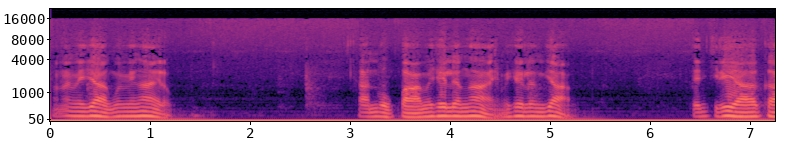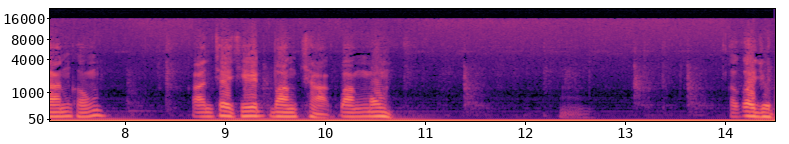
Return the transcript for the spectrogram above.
มันไม่ยากไม่ไม่ง่ายหรอกการบุกป่าไม่ใช่เรื่องง่าย ไม่ใช่เรื่องยาก เป็นกิริยาอาการของการใช้ชีวิตบางฉากบางมุมแล้วก็หยุด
